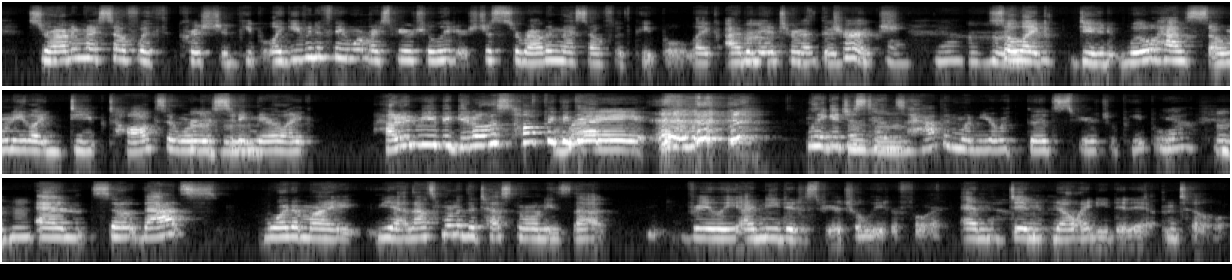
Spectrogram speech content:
surrounding myself with Christian people. Like even if they weren't my spiritual leaders, just surrounding myself with people. Like I'm an Mm, intern at the church. Yeah. So Mhm. like, dude, we'll have so many like deep talks and we're just sitting Mhm. there like, how did we even get on this topic again? right. Like it just tends to happen when you're with good spiritual people. Yeah. Mm-hmm. And so that's one of my yeah, that's one of the testimonies that really I needed a spiritual leader for and didn't know I needed it until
